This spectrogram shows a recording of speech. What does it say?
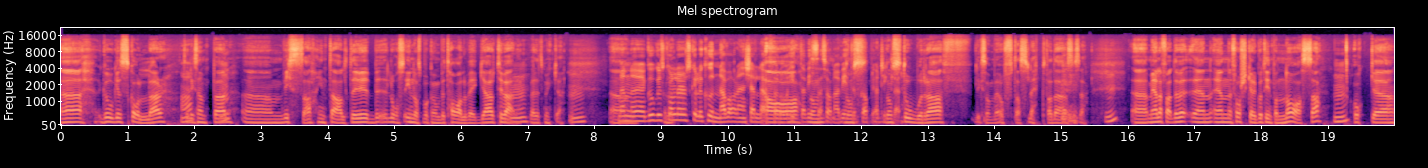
Uh, Google Scholar ja. till exempel. Mm. Um, vissa, inte allt. Det är inlåst bakom betalväggar tyvärr mm. väldigt mycket. Mm. Men uh, Google Scholar skulle kunna vara en källa för ja, att hitta vissa sådana vetenskapliga artiklar? De stora liksom, är ofta släppta där. Mm. Så mm. Uh, men i alla fall, en, en forskare gått in på NASA mm. och uh,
